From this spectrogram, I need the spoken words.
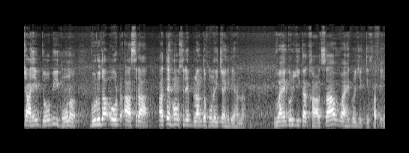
ਚਾਹੇ ਜੋ ਵੀ ਹੋਣ, ਗੁਰੂ ਦਾ ਓਟ ਆਸਰਾ ਅਤੇ ਹੌਸਲੇ ਬੁਲੰਦ ਹੋਣੇ ਚਾਹੀਦੇ ਹਨ। ਵਾਹਿਗੁਰੂ ਜੀ ਕਾ ਖਾਲਸਾ, ਵਾਹਿਗੁਰੂ ਜੀ ਕੀ ਫਤਿਹ।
